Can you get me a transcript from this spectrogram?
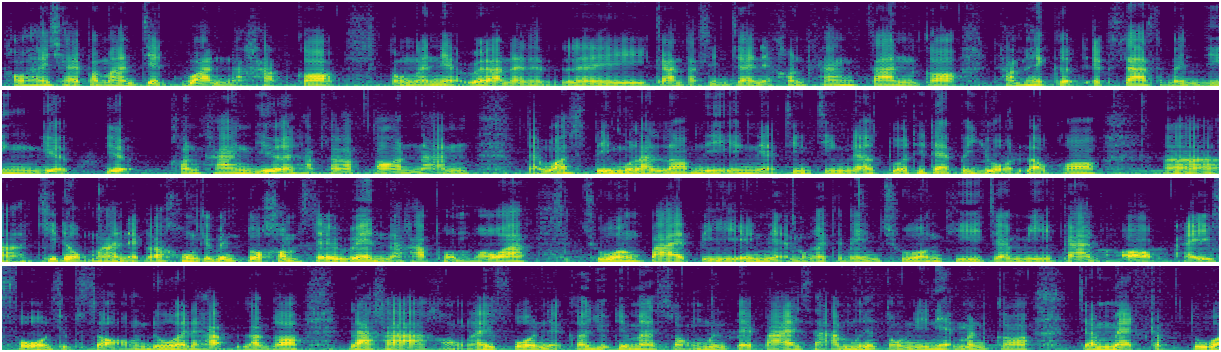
เขาให้ใช้ประมาณ 7 วันนะครับก็ตรงนั้นเนี่ยเวลาในในการตัดสินใจเนี่ยค่อนข้างสั้น ก็ทำให้เกิด extra spending เยอะเยอะค่อนข้างเยอะครับสำหรับตอนนั้น แต่ว่าสตีมูลันรอบนี้เองเนี่ยจริง ๆ แล้วตัวที่ได้ประโยชน์เราก็คิดออกมาเนี่ยก็คงจะเป็นตัวคอมเซเว่นนะครับผมเพราะว่าช่วงปลายปีเองเนี่ยมันก็จะเป็นช่วงที่จะมีการออก iPhone 12 ด้วยนะครับแล้วก็ราคาของ iPhone เนี่ยก็อยู่ที่มา20,000ไปปลาย30,000ตรงนี้เนี่ยมันก็จะแมทกับตัว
